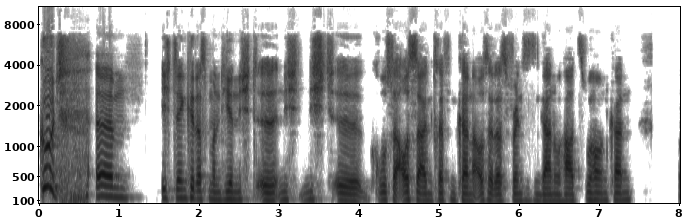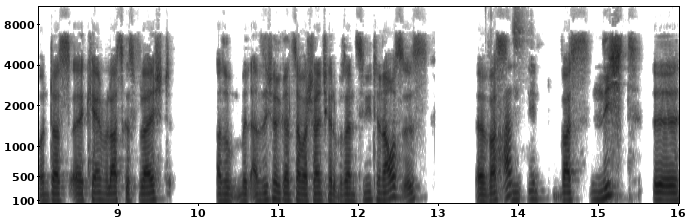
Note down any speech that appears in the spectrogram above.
Gut, ähm, ich denke, dass man hier nicht äh, nicht nicht äh, große Aussagen treffen kann, außer dass Francis Ngannou hart zuhauen kann und dass äh, Ken Velasquez vielleicht, also mit an sich mit ganzer Wahrscheinlichkeit über seinen Zenit hinaus ist, äh, was was, was nicht äh,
